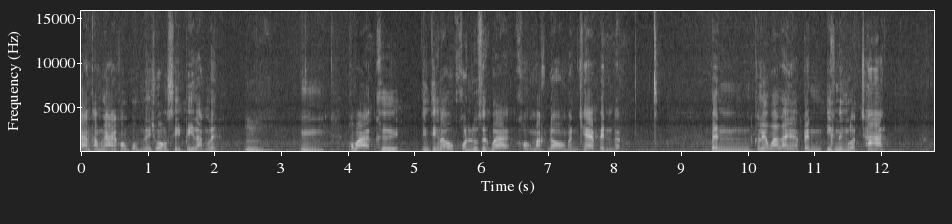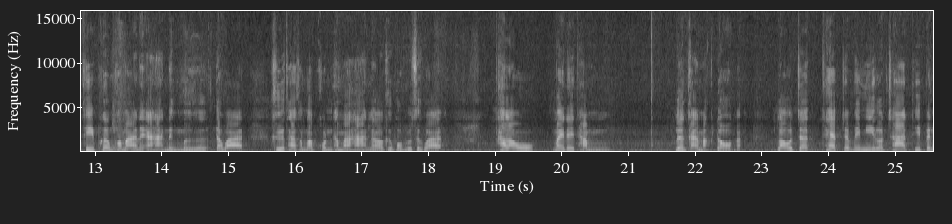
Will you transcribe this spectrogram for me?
การทำงานของผมในช่วง 4 ปีหลังเลย อืม อืม เพราะว่าคือจริง ๆ แล้วคนรู้สึกว่าของหมักดองมันแค่เป็นแบบ เป็นเขาเรียกว่าอะไรอะ เป็นอีกหนึ่งรสชาติ ที่เพิ่มเข้ามาในอาหารหนึ่งมื้อ แต่ว่าคือถ้าสำหรับคนทำอาหารแล้วคือผมรู้สึกว่า ถ้าเราไม่ได้ทำเรื่องการหมักดองอะเราจะแทบจะไม่มีรสชาติที่เป็น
